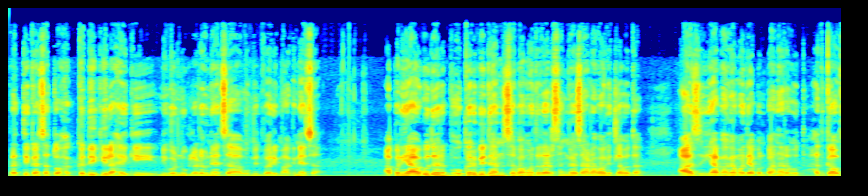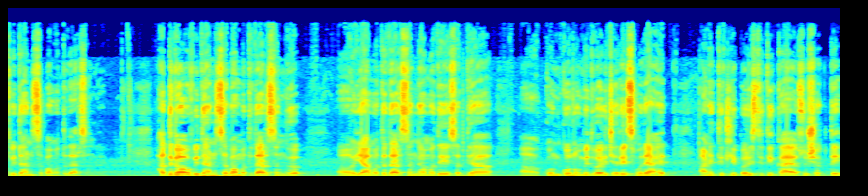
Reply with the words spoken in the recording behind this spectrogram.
प्रत्येकाचा तो हक्क देखील आहे की निवडणूक लढवण्याचा उमेदवारी मागण्याचा. आपण या अगोदर भोकर विधानसभा मतदारसंघाचा आढावा घेतला होता. आज ह्या भागामध्ये आपण पाहणार आहोत हदगाव विधानसभा मतदारसंघ. हदगाव विधानसभा मतदारसंघ या मतदारसंघामध्ये सध्या कोणकोण उमेदवारीच्या रेसमध्ये आहेत आणि तिथली परिस्थिती काय असू शकते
